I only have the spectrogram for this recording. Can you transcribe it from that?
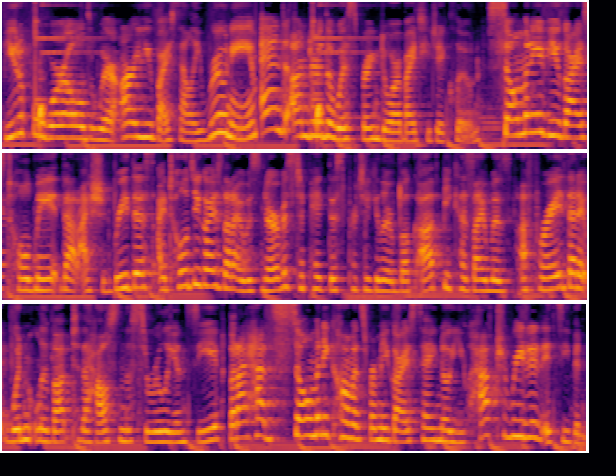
Beautiful World, Where Are You by Sally Rooney, and Under the Whispering Door by TJ Klune. So many of you guys told me that I should read this. I told you guys that I was nervous to pick this particular book up because I was afraid that it wouldn't live up to The House in the Cerulean Sea, but I had so many comments from you guys saying, no, you have to read it. It's even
